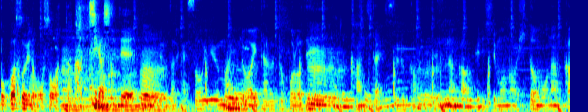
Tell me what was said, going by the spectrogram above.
僕はそういうのを教わった感じがしてて、うん。うん。でも確かにそういうマインドは至るところでうん。感じたりするかも、うん。なんかフェリシモの人もなんか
